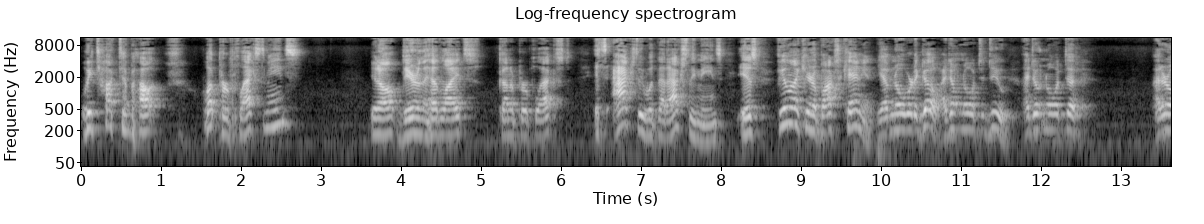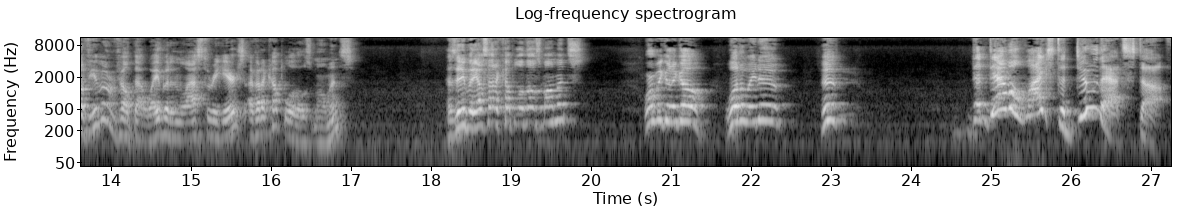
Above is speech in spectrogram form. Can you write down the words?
we talked about what perplexed means? You know, deer in the headlights, kind of perplexed. It's actually what that actually means is feeling like you're in a box canyon. You have nowhere to go. I don't know what to do. I don't know what to. I don't know if you've ever felt that way, but in the last three years, I've had a couple of those moments. Has anybody else had a couple of those moments? Where are we going to go? What do we do? The devil likes to do that stuff.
